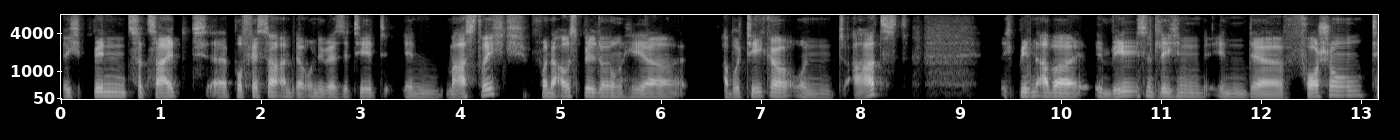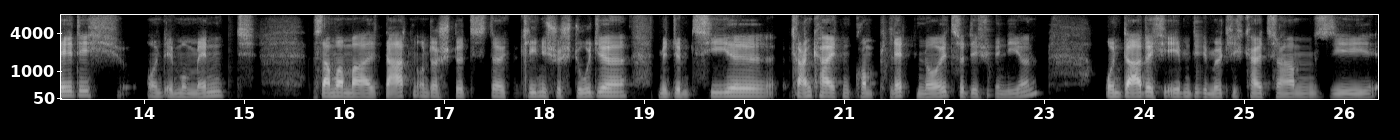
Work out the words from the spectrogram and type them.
ich bin zurzeit äh, Professor an der Universität in Maastricht, von der Ausbildung her Apotheker und Arzt. Ich bin aber im Wesentlichen in der Forschung tätig und im Moment, sagen wir mal, datenunterstützte klinische Studie mit dem Ziel, Krankheiten komplett neu zu definieren und dadurch eben die Möglichkeit zu haben, sie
